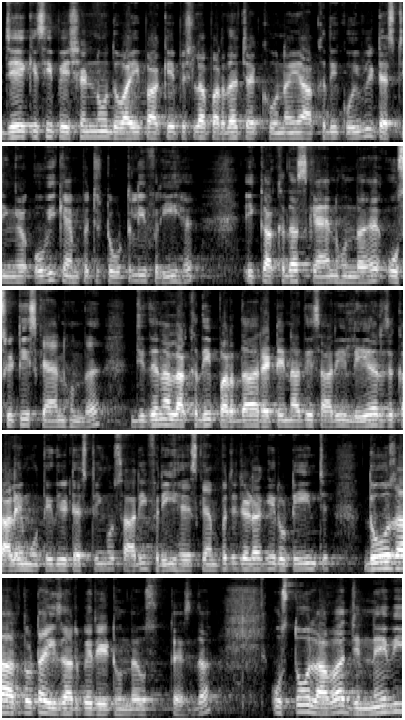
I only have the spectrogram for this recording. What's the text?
ਜੇ ਕਿਸੇ ਪੇਸ਼ੈਂਟ ਨੂੰ ਦਵਾਈ ਪਾ ਕੇ ਪਿਛਲਾ ਪਰਦਾ ਚੈੱਕ ਹੋਣਾ ਜਾਂ ਅੱਖ ਦੀ ਕੋਈ ਵੀ ਟੈਸਟਿੰਗ ਹੈ, ਉਹ ਵੀ ਕੈਂਪ 'ਚ ਟੋਟਲੀ ਫ੍ਰੀ ਹੈ। ਇੱਕ ਅੱਖ ਦਾ ਸਕੈਨ ਹੁੰਦਾ ਹੈ OCT ਸਕੈਨ ਹੁੰਦਾ ਹੈ, ਜਿਹਦੇ ਨਾਲ ਅੱਖ ਦੀ ਪਰਦਾ ਰੈਟਿਨਾ ਦੀ ਸਾਰੀ ਲੇਅਰਸ ਕਾਲੇ ਮੋਤੀ ਦੀ ਟੈਸਟਿੰਗ ਉਹ ਸਾਰੀ ਫ੍ਰੀ ਹੈ ਇਸ ਕੈਂਪ 'ਚ, ਜਿਹੜਾ ਕਿ ਰੂਟੀਨ 'ਚ 2000 ਤੋਂ 2500 ਰੁਪਏ ਰੇਟ ਹੁੰਦਾ ਉਸ ਟੈਸਟ ਦਾ। ਉਸ ਤੋਂ ਇਲਾਵਾ ਜਿੰਨੇ ਵੀ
